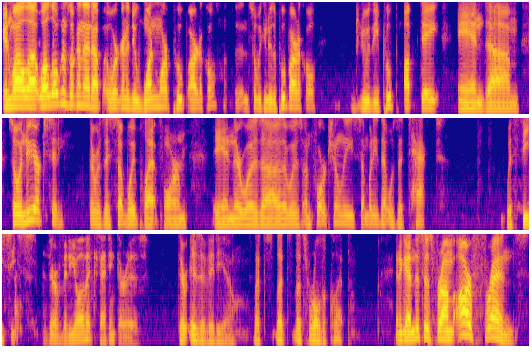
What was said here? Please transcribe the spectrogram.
And while uh, while Logan's looking that up, we're going to do one more poop article, uh, so we can do the poop article, do the poop update, and um, so in New York City, there was a subway platform, and there was uh, there was unfortunately somebody that was attacked with feces. Is there a video of it? Because I think there is. There is a video. Let's let's let's roll the clip. And again, this is from our friends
